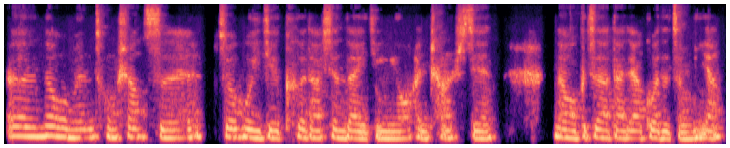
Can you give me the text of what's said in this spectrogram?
嗯，那我们从上次最后一节课到现在已经有很长时间。那我不知道大家过得怎么样。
